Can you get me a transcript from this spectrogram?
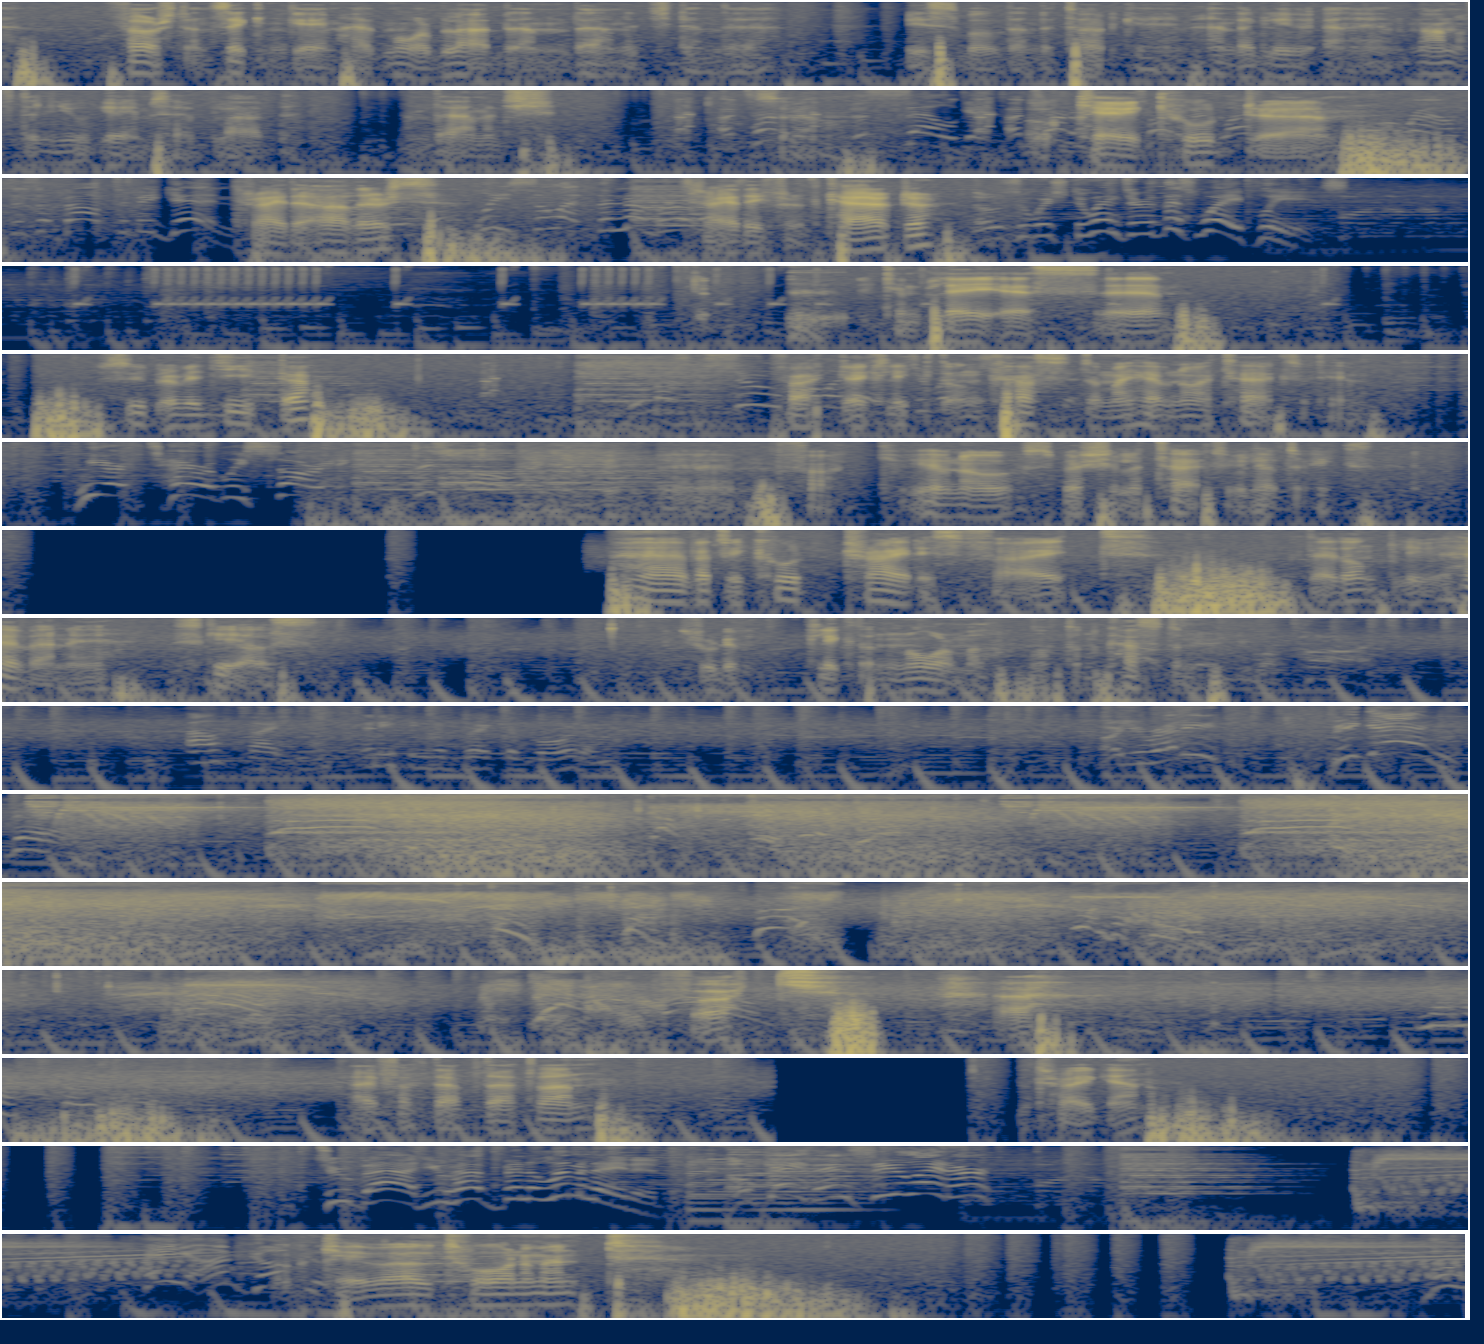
first and second game had more blood and damage than the visible than the third game. And I believe uh, none of the new games have blood and damage. So, okay, we could uh, try the others. Try a different character. Those who wish to enter this way, please. Can play as uh, Super Vegeta. Fuck, I clicked on custom, I have no attacks with him. We are terribly sorry to get this ball right Um, fuck, we have no special attacks, we'll have to exit. Uh, but we could try this fight. But I don't believe we have any skills. Should have clicked on normal, not on custom. Fucked up that one. Try again. Too bad you have been eliminated. Okay, then see you later. Hey. Okay, World Tournament. The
